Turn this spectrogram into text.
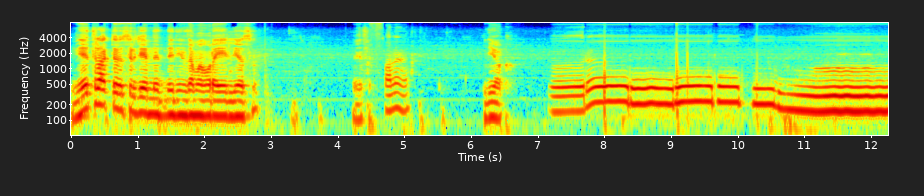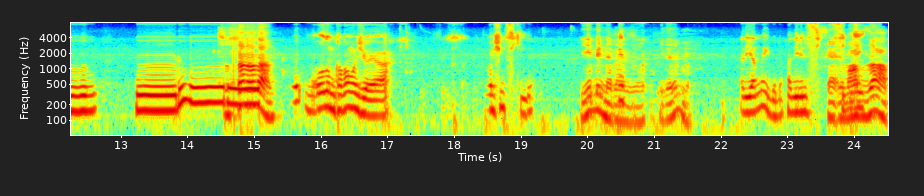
Niye traktörü süreceğim de- dediğin zaman oraya elliyorsun? Neyse Sana ne? gidiyor. Sussana oğlum. Oğlum kafam acıyor ya. Başım sikildi. İyi birine benziyor. Gidelim mi? Hadi yanına gidelim. Hadi bir sik Sen, sikmeye- what's up?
